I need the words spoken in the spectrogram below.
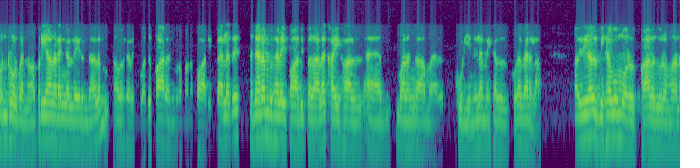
கண்ட்ரோல் பண்ணும் அப்படியான இடங்கள்ல இருந்தாலும் அவர்களுக்கு வந்து பாரதூரமான பாதிப்பு அல்லது நரம்புகளை பாதிப்பதால கைகால் வழங்காமல் கூடிய நிலைமைகள் கூட வரலாம். இதுகள் மிகவும் ஒரு பாரதூரமான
